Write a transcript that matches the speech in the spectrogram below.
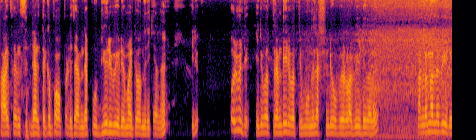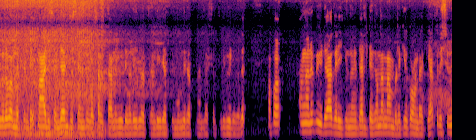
ഹായ് ഫ്രണ്ട്സ് ഡെൽറ്റക്ക് പ്രോപ്പർട്ടി ചാനലിന്റെ പുതിയൊരു വീഡിയോ ആയിട്ട് വന്നിരിക്കുകയാണ്. ഇരു ഒരു മിനിറ്റ് ഇരുപത്തിരണ്ട് ഇരുപത്തി മൂന്ന് ലക്ഷം രൂപയുള്ള വീടുകൾ. നല്ല നല്ല വീടുകൾ വന്നിട്ടുണ്ട്. നാല് സെന്റ് അഞ്ച് സെന്റ് ഉള്ള സ്ഥലത്താണ് വീടുകൾ. ഇരുപത്തിരണ്ട് ഇരുപത്തി മൂന്ന് ഇരുപത്തിനാല് ലക്ഷത്തിന്റെ വീടുകൾ. അപ്പോൾ അങ്ങനെ വീട് ആഗ്രഹിക്കുന്നത് ഡെൽറ്റക്ക് എന്ന നമ്പറിലേക്ക് കോൺടാക്റ്റ് ചെയ്യുക തൃശ്ശൂർ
